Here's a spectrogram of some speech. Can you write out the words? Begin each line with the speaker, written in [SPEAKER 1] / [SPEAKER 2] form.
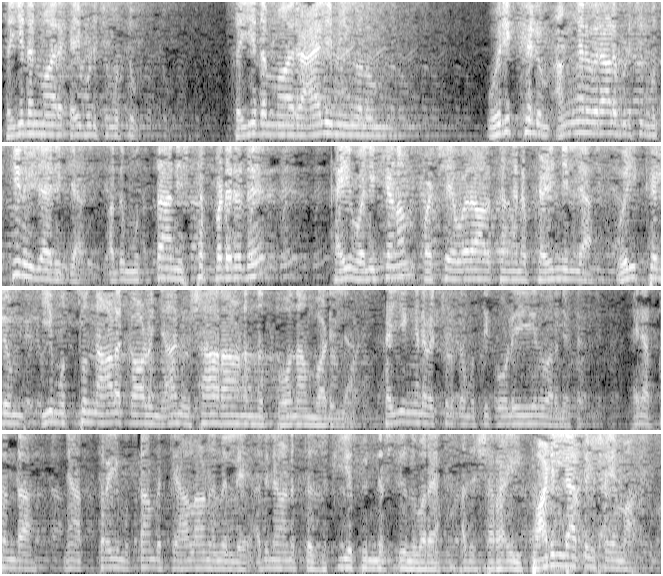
[SPEAKER 1] സയ്യിദന്മാരെ കൈപിടിച്ചു മുത്തും സയ്യിദന്മാര് ആലിമീങ്ങളും ഒരിക്കലും അങ്ങനെ ഒരാളെ പിടിച്ച് മുത്തിന്ന് വിചാരിക്കുക. അത് മുത്താൻ ഇഷ്ടപ്പെടരുത്. കൈ വലിക്കണം. പക്ഷെ ഒരാൾക്ക് അങ്ങനെ കഴിഞ്ഞില്ല. ഒരിക്കലും ഈ മുത്തുന്ന ആളെക്കാളും ഞാൻ ഉഷാറാണെന്ന് തോന്നാൻ പാടില്ല. കൈ ഇങ്ങനെ വെച്ചുകൊടുക്ക മുത്തിക്കോളി എന്ന് പറഞ്ഞിട്ട്. അതിനർത്ഥം എന്താ? ഞാൻ അത്രയും മുത്താൻ പറ്റിയ ആളാണെന്നല്ലേ? അതിനാണ് തസ്കിയത്തുൻ നഫ്സ് എന്ന് പറയാം. അത് ഷറയിൽ പാടില്ലാത്ത വിഷയമാണ്.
